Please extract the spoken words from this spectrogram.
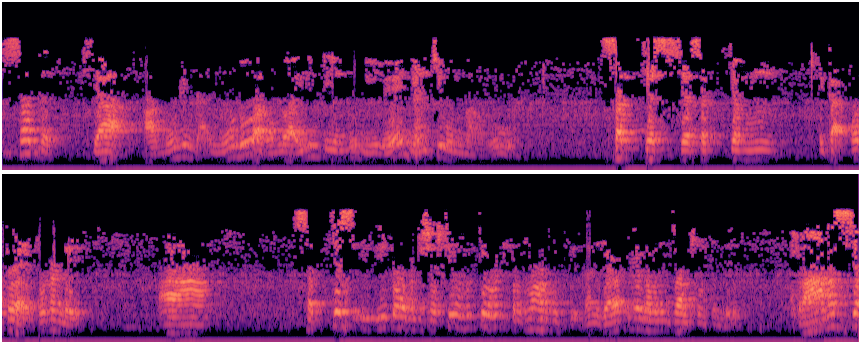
సత్ త్య ఆ మూడు మూడు ఆ రెండు ఐదింటి ఎందు నీవే నిలిచి ఉన్నావు. సత్యస్య సత్యం. ఇక పోతే చూడండి సత్య దీంట్లో ఒకటి షష్ఠీ విభక్తి ఒకటి ప్రథమ విభక్తి దాన్ని జాగ్రత్తగా గమనించాల్సి ఉంటుంది. ప్రాణస్య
